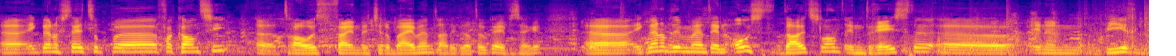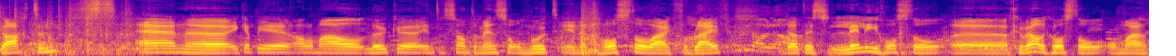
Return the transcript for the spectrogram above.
Uh, ik ben nog steeds op uh, vakantie. Uh, trouwens, fijn dat je erbij bent, laat ik dat ook even zeggen. ik ben op dit moment in Oost-Duitsland, in Dresden, in een biergarten. En ik heb hier allemaal leuke, interessante mensen ontmoet in het hostel waar ik verblijf. Dat is Lily Hostel. geweldig hostel, om maar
